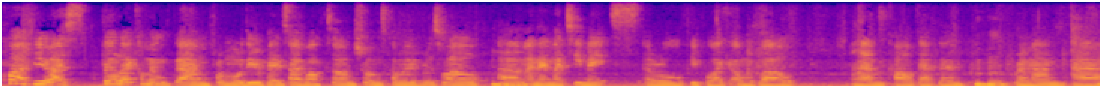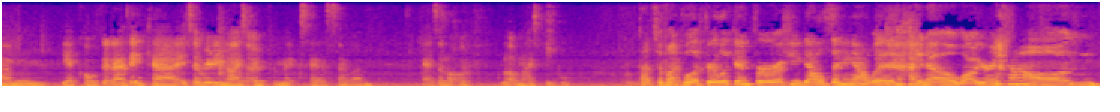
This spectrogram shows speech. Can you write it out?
quite a few. I feel like coming um, from more the European side. Marcus Armstrong's come over as well. Um, and then my teammates are all people I get on with well. Um, Carl Devlin, Romain, um, yeah, Colton. I think uh, it's a really nice open mix here. So um, yeah, there's a lot of a lot of nice people. That's so fun. Well, if you're looking for a few gals to hang out with, you know, while you're in town,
